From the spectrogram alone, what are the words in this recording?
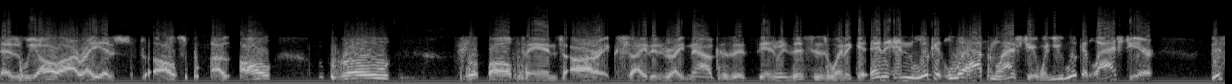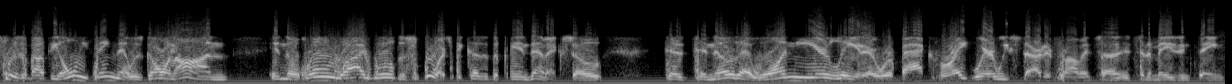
as we all are, right? As all uh, all pro football fans are excited right now because it's. I mean, this is when it gets. And and look at what happened last year. When you look at last year, this was about the only thing that was going on in the whole wide world of sports because of the pandemic. So to to know that one year later we're back right where we started from, it's a, it's an amazing thing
